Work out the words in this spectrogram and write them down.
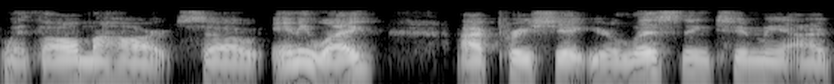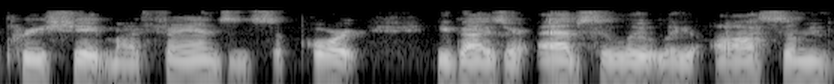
with all my heart. So anyway, I appreciate your listening to me. I appreciate my fans and support. You guys are absolutely awesome.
